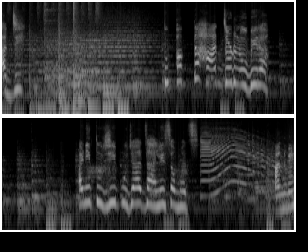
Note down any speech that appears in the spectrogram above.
आजी हात जोडून उभी राहा. आणि तुझी पूजा झाली समज. अन्वी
